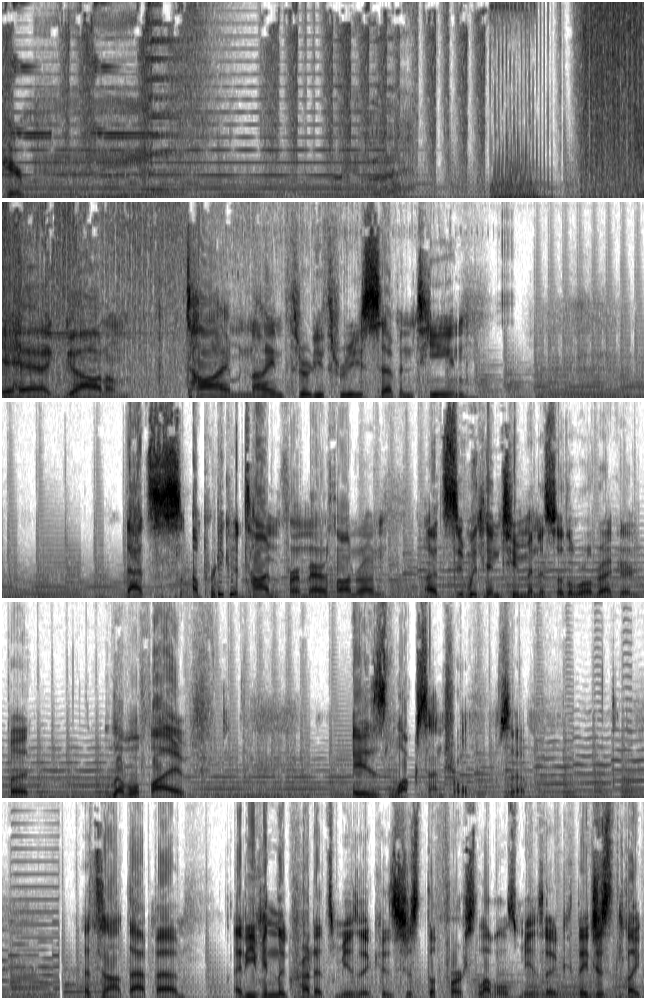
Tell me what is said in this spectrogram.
Here. Yeah, got him. Time 9:33:17. That's a pretty good time for a marathon run. That's within two minutes of the world record, but level five is luck central, so that's not that bad. And even the credits music is just the first level's music. They just like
